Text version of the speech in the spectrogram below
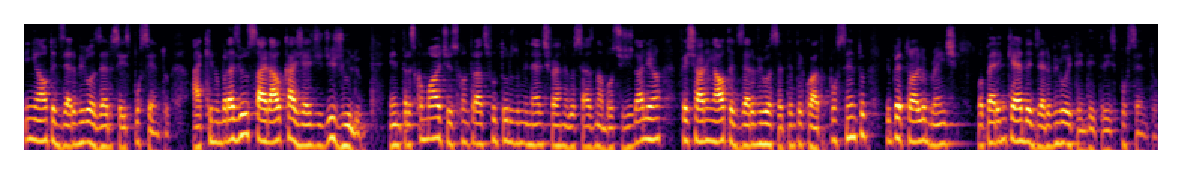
em alta de 0,06%. Aqui no Brasil sairá o CAGED de julho. Entre as commodities, os contratos futuros do minério de ferro negociados na bolsa de Dalian fecharam em alta de 0,74% e o petróleo Brent opera em queda de 0,83%.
